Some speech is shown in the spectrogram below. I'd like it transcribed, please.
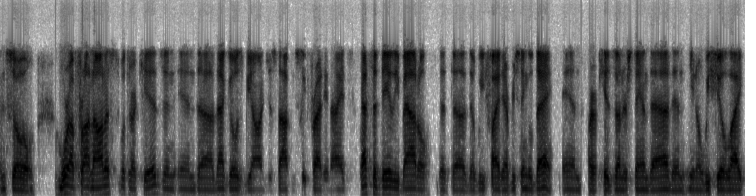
And so we're upfront and honest with our kids, and and uh, that goes beyond just obviously Friday nights. That's a daily battle that uh, that we fight every single day, and our kids understand that. And you know, we feel like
